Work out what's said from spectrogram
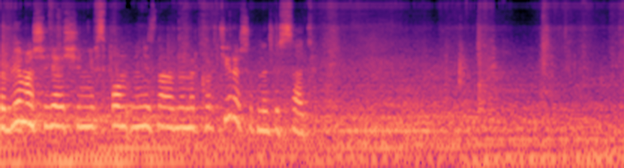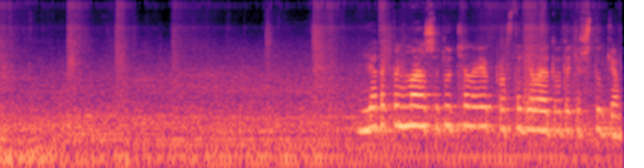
Проблема, что я еще не вспом... не знаю номер квартиры, чтобы написать. Я так понимаю, что тут человек просто делает вот эти штуки.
